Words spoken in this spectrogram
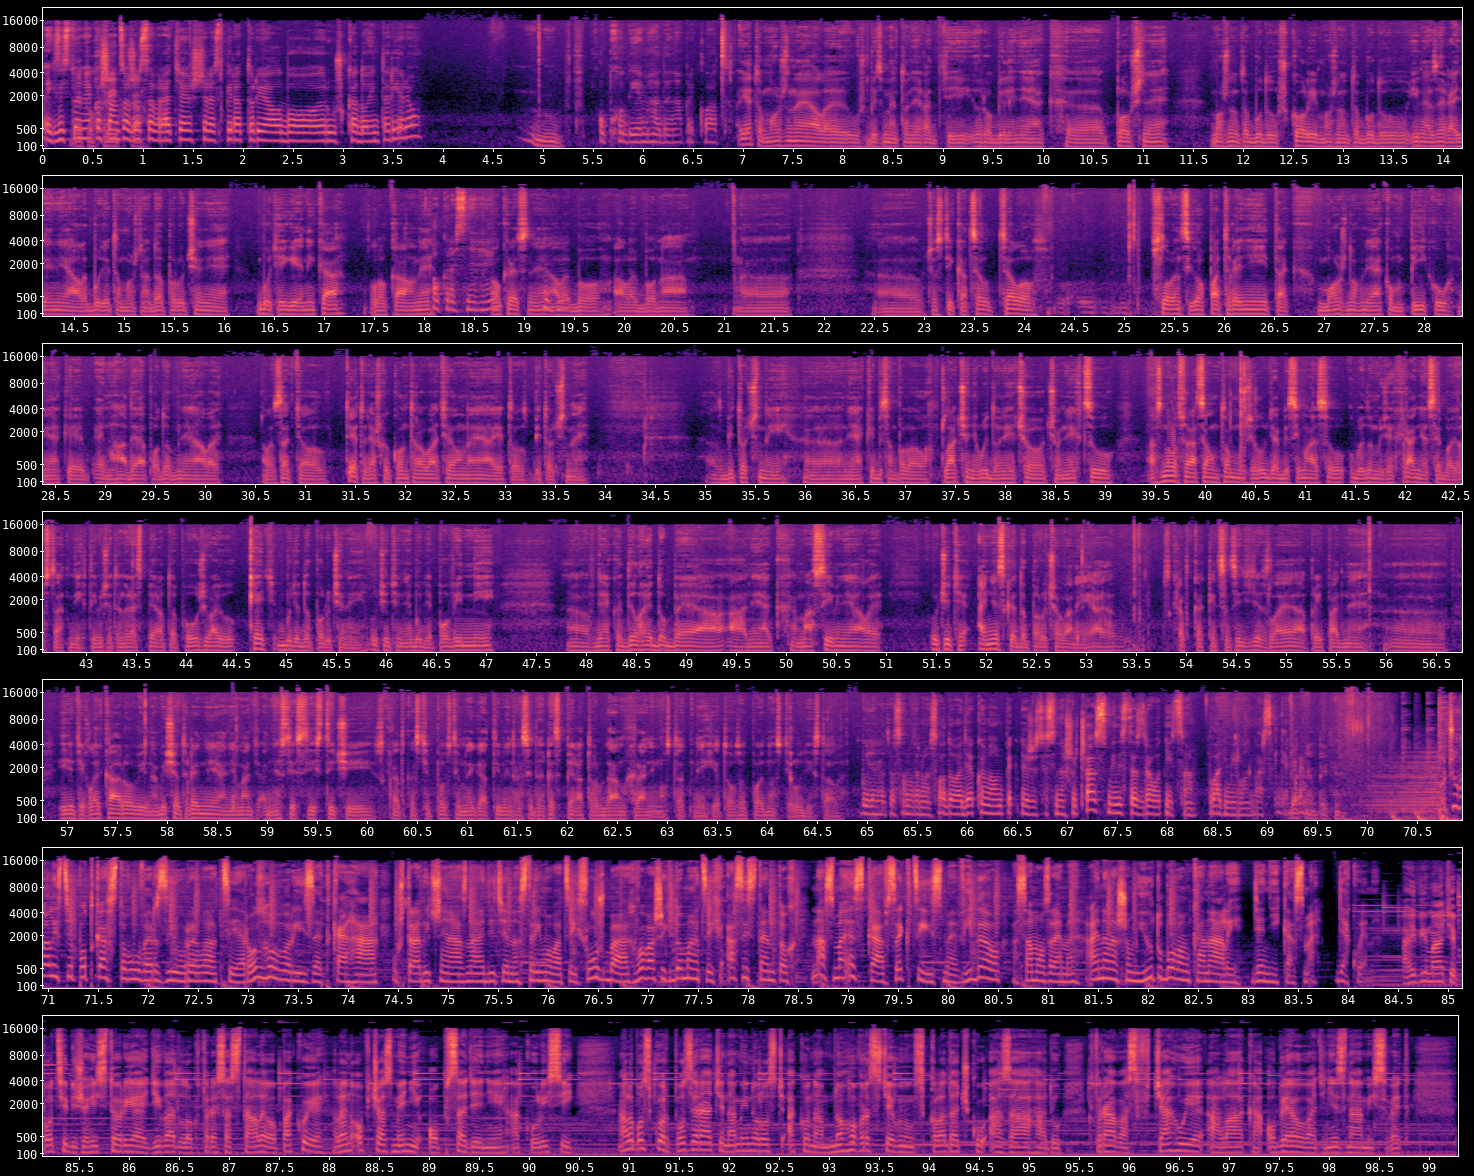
Existuje je nejaká šanca, že sa vrátia ešte respirátory alebo rúška do interiérov? Mm. Obchody MHD napríklad. Je to možné, ale už by sme to neradi urobili nejak e, plošne. Možno to budú školy, možno to budú iné zariadenia, ale bude to možno doporučenie buď hygienika lokálne. Okresne, hej? Okresne, uh-huh. alebo, alebo na uh, čo sa týka cel, celo slovenských opatrení, tak možno v nejakom píku, nejaké MHD a podobne, ale, ale zatiaľ je to ťažko kontrolovateľné a je to zbytočné zbytočný e, nejaké, by som povedal, tlačenie ľudí do niečoho, čo nechcú. A znovu sa vracam k tomu, že ľudia by si mali sa uvedomiť, že chránia seba aj ostatných tým, že ten respirátor používajú, keď bude doporučený. Určite nebude povinný e, v nejakej dlhej dobe a, a nejak masívne, ale určite aj dnes je doporučovaný. A skrátka, keď sa cítite zle a prípadne e, idete k lekárovi na vyšetrenie a, nemať, a nie ste si istí, či skrátka ste pozitívne negatívni, tak si ten respirátor dám, chránim ostatných. Je to o zodpovednosti ľudí stále. Budeme to samozrejme sledovať. Ďakujem veľmi pekne, že ste si našli čas. Minister zdravotníctva Vladimír Lengvarský. Ďakujem. Ďakujem pekne. Počúvali ste podcastovú verziu relácie Rozhovory ZKH. Už tradične nás nájdete na streamovacích službách, vo vašich domácich asistentoch, na Sme.sk, v sekcii Sme video a samozrejme aj na našom YouTube kanáli Denníka Sme. Ďakujeme. Aj vy máte pocit, že história je divadlo, ktoré sa stále opakuje, len občas mení obsadenie a kulisy? Alebo skôr pozeráte na minulosť ako na mnohovrstevnú skladačku a záhadu, ktorá vás vťahuje a láka objavovať neznámy svet?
